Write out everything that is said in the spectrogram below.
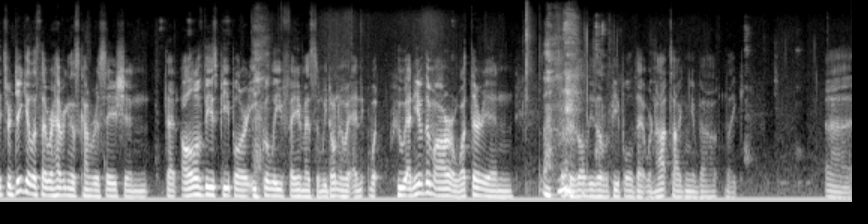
it's ridiculous that we're having this conversation that all of these people are equally famous and we don't know who any, what, who any of them are or what they're in. But there's all these other people that we're not talking about. Like, uh,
